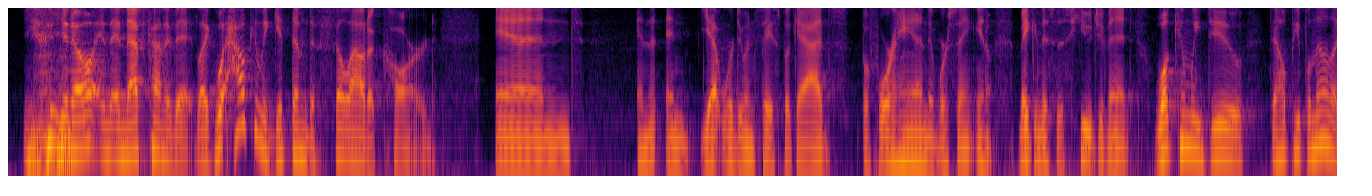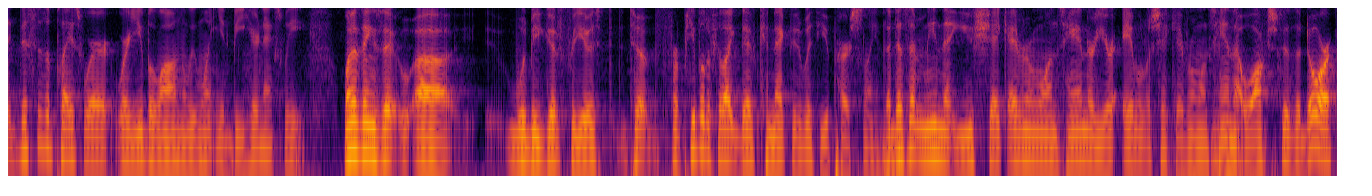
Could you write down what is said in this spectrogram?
you know, and and that's kind of it. Like, what? How can we get them to fill out a card, and and and yet we're doing Facebook ads beforehand, and we're saying, you know, making this this huge event. What can we do to help people know like this is a place where where you belong, and we want you to be here next week? One of the things that uh, would be good for you is to for people to feel like they've connected with you personally. That doesn't mean that you shake everyone's hand or you're able to shake everyone's hand that walks through the door,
